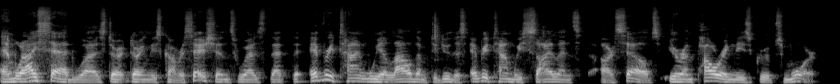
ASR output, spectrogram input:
and what I said was dur- during these conversations was that the, every time we allow them to do this, every time we silence ourselves, you're empowering these groups more.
